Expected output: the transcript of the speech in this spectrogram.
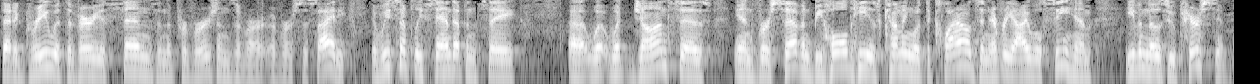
that agree with the various sins and the perversions of our, of our society. If we simply stand up and say, uh, what, what John says in verse 7 Behold, he is coming with the clouds, and every eye will see him, even those who pierced him.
